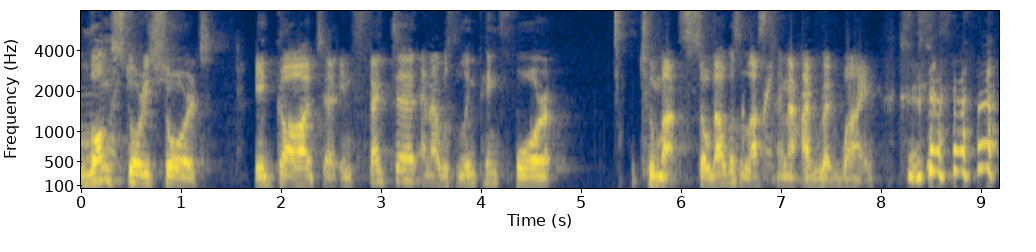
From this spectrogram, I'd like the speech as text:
Long story short, it got uh, infected and I was limping for two months. So that was the last time I had red wine. that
